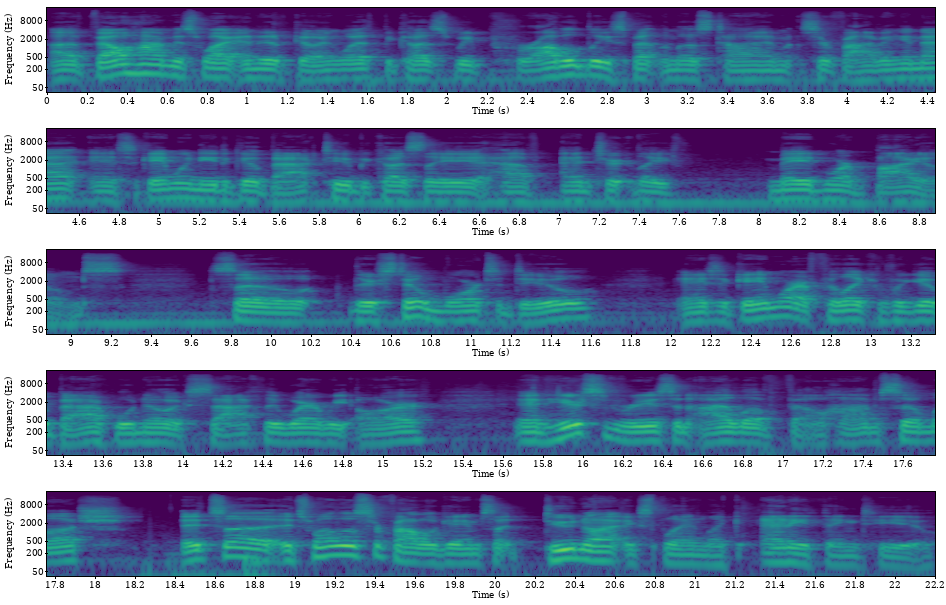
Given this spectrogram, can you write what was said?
Uh, Valheim is why I ended up going with because we probably spent the most time surviving in that, and it's a game we need to go back to because they have entered, like, made more biomes. So there's still more to do, and it's a game where I feel like if we go back, we'll know exactly where we are. And here's the reason I love Valheim so much. It's a it's one of those survival games that do not explain like anything to you.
